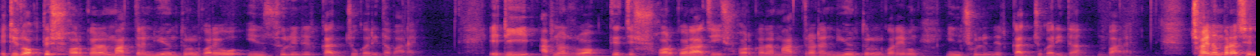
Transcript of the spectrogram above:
এটি রক্তের শর্করার মাত্রা নিয়ন্ত্রণ করে ও ইনসুলিনের কার্যকারিতা বাড়ায়। এটি আপনার রক্তের যে শর্করা আছে, এই শর্করার মাত্রাটা নিয়ন্ত্রণ করে এবং ইনসুলিনের কার্যকারিতা বাড়ায়। ছয় নম্বর আসেন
